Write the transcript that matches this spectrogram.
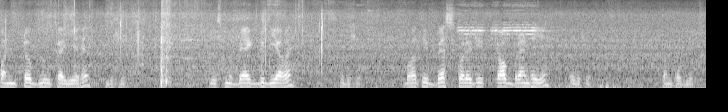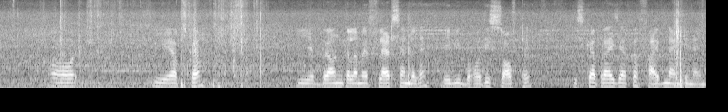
पंटो ब्लू का ये है, देखिए। इसमें बैग भी दिया हुआ है, ये देखिए। बहुत ही बेस्ट क्वालिटी टॉप ब्रांड है ये ये देखिए। पंटो ब्लू और ये आपका, ये ब्राउन कलर में फ्लैट सैंडल है, ये भी बहुत ही सॉफ्ट है। इसका प्राइस है आपका फाइव नाइन्टी नाइन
